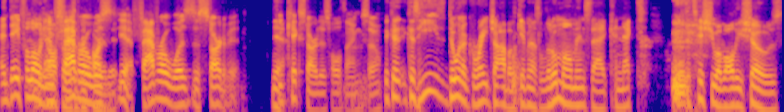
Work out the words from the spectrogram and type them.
And Dave Filoni and also is a big Favreau part was yeah. Favreau was the start of it. Yeah. He kickstarted this whole thing. So because because he's doing a great job of giving us little moments that connect the tissue of all these shows.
